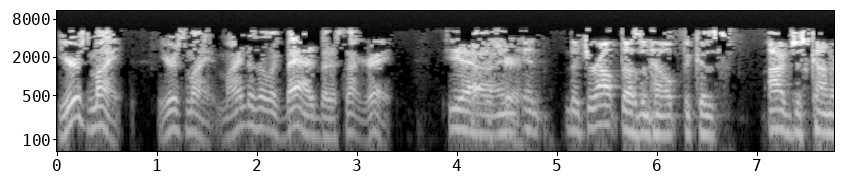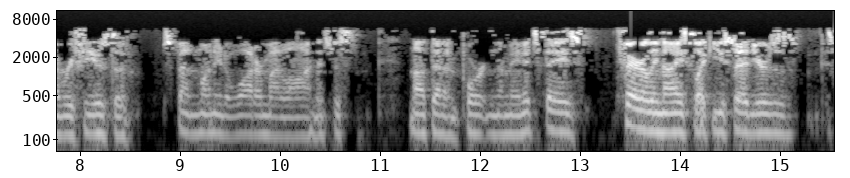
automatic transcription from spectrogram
yours might. Yours might. Mine doesn't look bad, but it's not great. Yeah, sure. and, and the drought doesn't help because I've just kind of refused to spend money to water my lawn. It's just not that important. I mean, it stays fairly nice, like you said. Yours is, is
